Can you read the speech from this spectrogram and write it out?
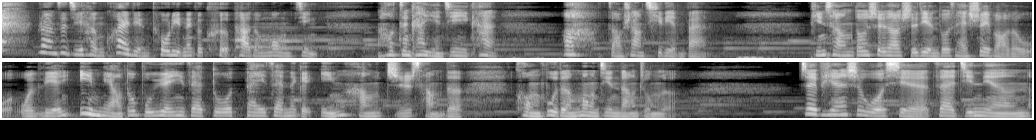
让自己很快点脱离那个可怕的梦境。然后睁开眼睛一看，啊，早上七点半。平常都睡到十点多才睡饱的我，我连一秒都不愿意再多待在那个银行职场的恐怖的梦境当中了。这篇是我写在今年，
